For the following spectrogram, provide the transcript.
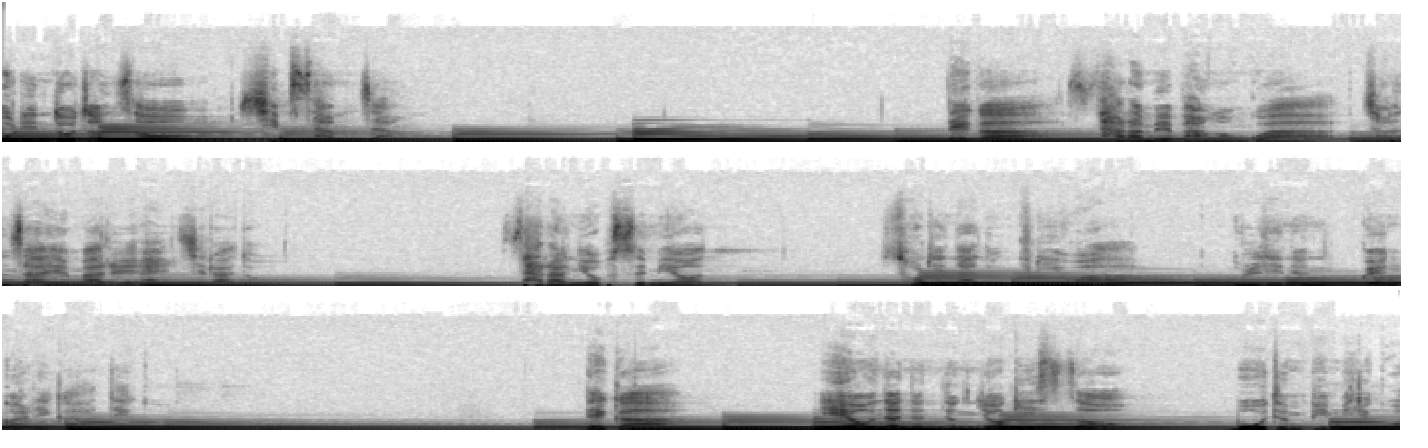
고린도전서 13장. 내가 사람의 방언과 천사의 말을 할지라도 사랑이 없으면 소리나는 구리와 울리는 꽹과리가 되고 내가 예언하는 능력이 있어 모든 비밀과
